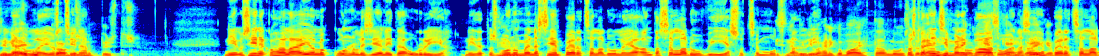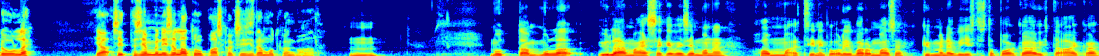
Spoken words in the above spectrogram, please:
mikä tulee just siinä. pystyssä. Niin kun siinä kohdalla ei ollut kunnollisia niitä uria. Niitä olisi Mm. voinut mennä siihen pertsaladulle ja antaa sen ladun viiessot sen mutka yli. vähän niin vaihtaa luistelun Koska ensimmäinen kesken aina siihen kaiken. pertsaladulle. Ja sitten se meni se latu paskaksi sitä mutkan kohdalta. Mm. Mutta mulla ylämäessä kävi semmonen homma, että siinä kun oli varmaan se 10-15 poikaa yhtä aikaa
